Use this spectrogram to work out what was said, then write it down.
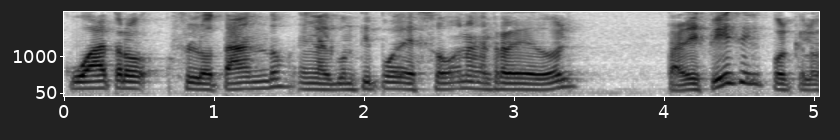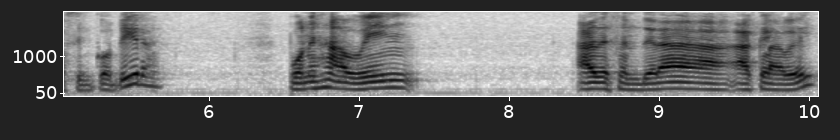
cuatro flotando en algún tipo de zona alrededor. Está difícil porque los cinco tiran. Pones a Ben a defender a, Clavel,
